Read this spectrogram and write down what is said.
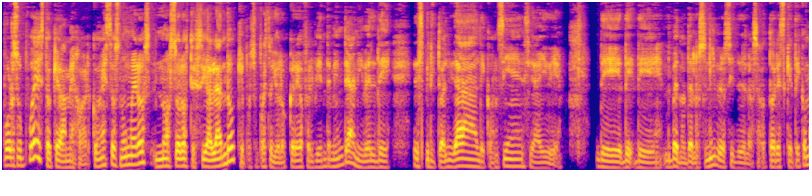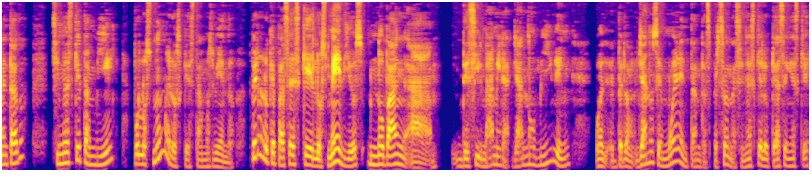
Por supuesto que va mejor. Con estos números no solo te estoy hablando, que por supuesto yo lo creo fervientemente a nivel de, espiritualidad, de conciencia y de, de, de, bueno, de los libros y de los autores que te he comentado, sino es que también por los números que estamos viendo. Pero lo que pasa es que los medios no van a, decir, ah, mira, ya no viven, eh, perdón, ya no se mueren tantas personas, sino es que lo que hacen es que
